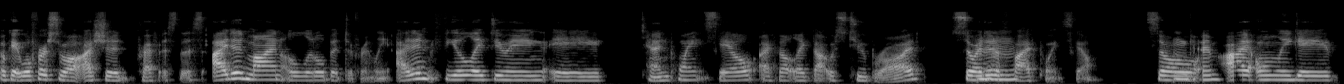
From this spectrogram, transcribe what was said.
Okay, well, first of all, I should preface this. I did mine a little bit differently. I didn't feel like doing a 10 point scale. I felt like that was too broad. So I did a Mhm. five point scale. So Okay. I only gave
